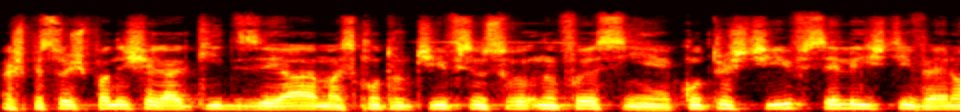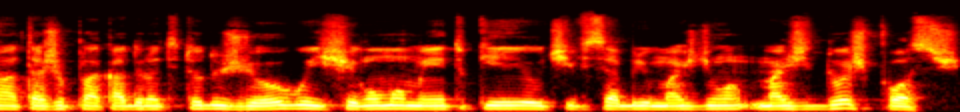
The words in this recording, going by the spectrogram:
As pessoas podem chegar aqui e dizer, ah, mas contra o Chiefs não foi assim. É, contra os Chiefs, eles tiveram atrás do placar durante todo o jogo e chegou um momento que o Chiefs abriu mais de, uma, mais de duas posses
